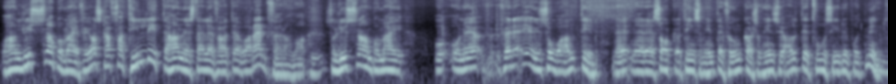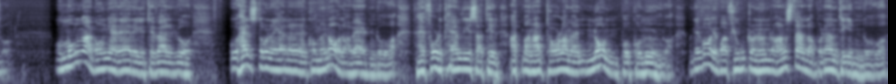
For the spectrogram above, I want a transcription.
Och han lyssnade på mig, för jag skaffade tillit till han istället för att jag var rädd för honom. Mm. Så lyssnade han på mig. Och, och när jag, för det är ju så alltid, när, när det är saker och ting som inte funkar så finns ju alltid två sidor på ett mynt. Va? Och många gånger är det ju tyvärr då och helst då när det gäller den kommunala världen då. För folk hänvisar till att man har talat med någon på kommunen. Va? Och det var ju bara 1400 anställda på den tiden då. Va?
